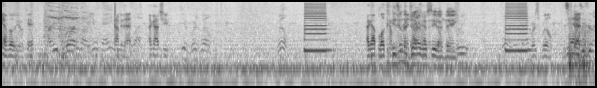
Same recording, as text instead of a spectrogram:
Yeah, Will, you okay? Are you blood? Are you okay? Copy that. I got you. Dude, where's Will? Will. I got blood coming He's in the right driver's seat, I think. Where's Will? Is he Yeah, dead? he's a,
